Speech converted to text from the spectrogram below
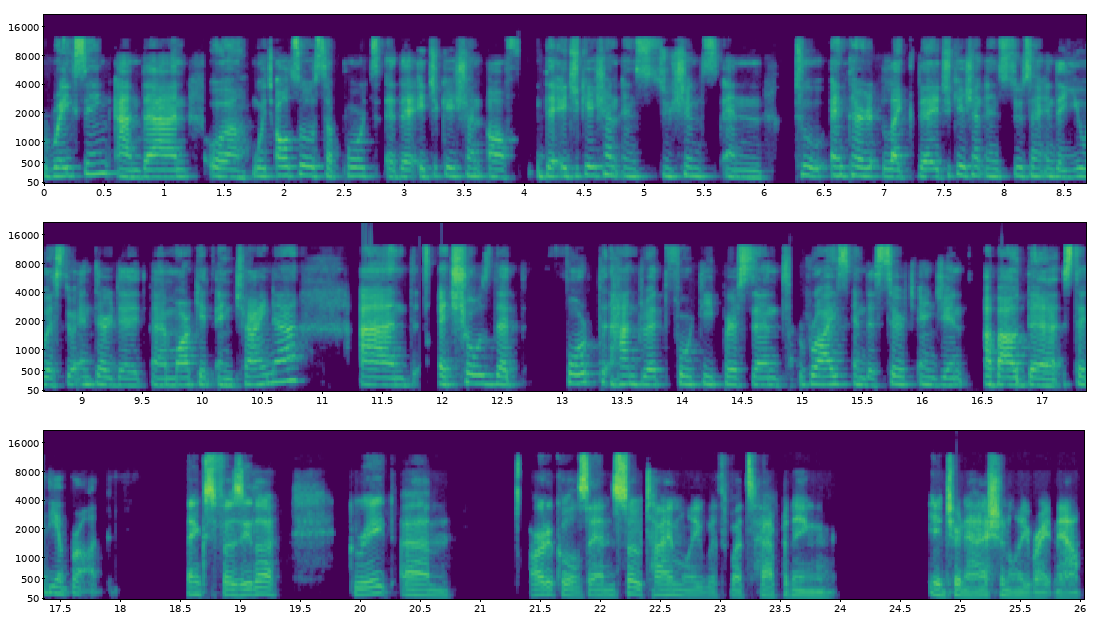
raising, and then uh, which also supports the education of the education institutions and to enter like the education institution in the U.S. to enter the uh, market in China, and it shows that 440% rise in the search engine about the study abroad. Thanks, Fazila great um, articles and so timely with what's happening internationally right now.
